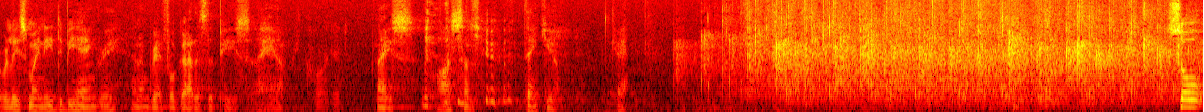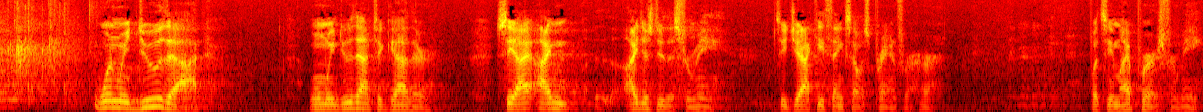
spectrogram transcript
I release my need to be angry, and I'm grateful God is the peace I am. Recorded. Nice. Awesome. Thank you. Thank you. Okay. So when we do that, when we do that together, see, I, I'm, I just do this for me. See, Jackie thinks I was praying for her. But see, my prayer is for me.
